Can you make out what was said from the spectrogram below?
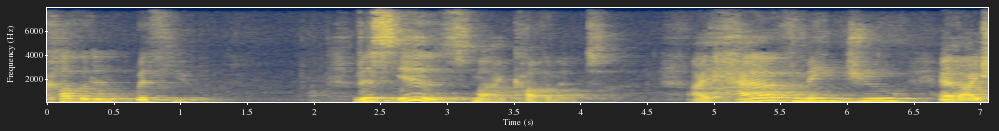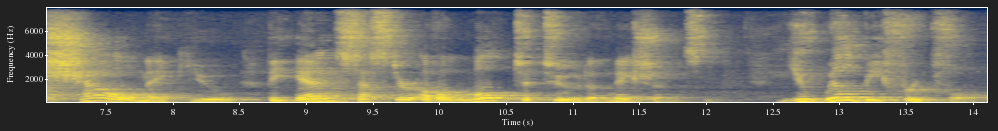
covenant with you. This is my covenant. I have made you, and I shall make you the ancestor of a multitude of nations. You will be fruitful,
